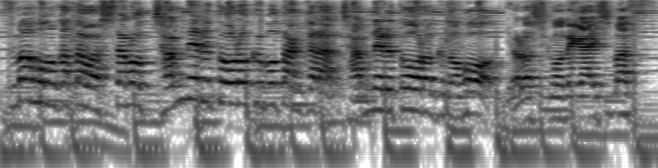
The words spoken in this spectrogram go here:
スマホの方は下のチャンネル登録ボタンからチャンネル登録の方よろしくお願いします。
